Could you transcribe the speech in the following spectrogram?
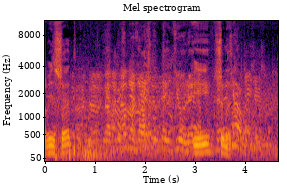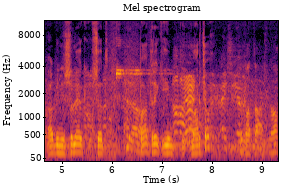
Albin szedł i Szymek. Albin i Szymek, wszedł Patryk i Marcio? Chyba tak, no.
